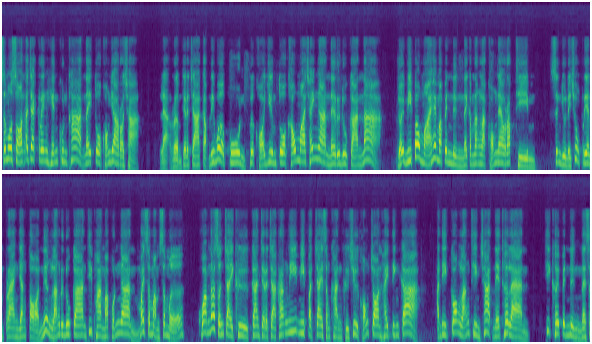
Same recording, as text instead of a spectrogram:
สโมสรอาแจกเกรงเห็นคุณค่าในตัวของยารอชา และเริ่มเจรจากับลิเวอร์พูลเพื่อขอยืมตัวเขามาใช้งานในฤดูกาลหน้า โดยมีเป้าหมายให้มาเป็นหนึ่งในกำลังหลักของแนวรับทีม ซึ่งอยู่ในช่วงเปลี่ยนแปลงอย่างต่อเนื่องหลังฤดูกาลที่ผ่านมาผลงานไม่สม่ำเสมอ ความน่าสนใจคือการเจรจาครั้งนี้มีปัจจัยสำคัญคือชื่อของจอห์นไฮติงกาอดีตกองหลังทีมชาติเนเธอร์แลนด์ ที่เคยเป็นหนึ่งในส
